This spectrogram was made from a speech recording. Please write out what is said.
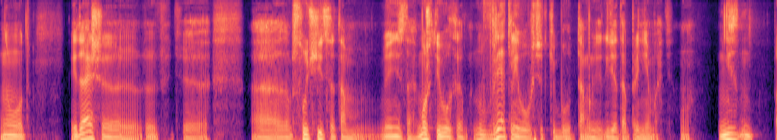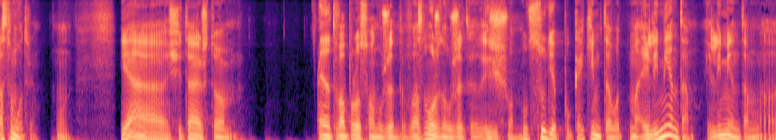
Ну, вот. И дальше э, случится там, я не знаю, может его, ну, вряд ли его все-таки будут там где-то принимать. Не, посмотрим. Я считаю, что этот вопрос, он уже, возможно, уже решен. Ну, судя по каким-то вот элементам, элементам э,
